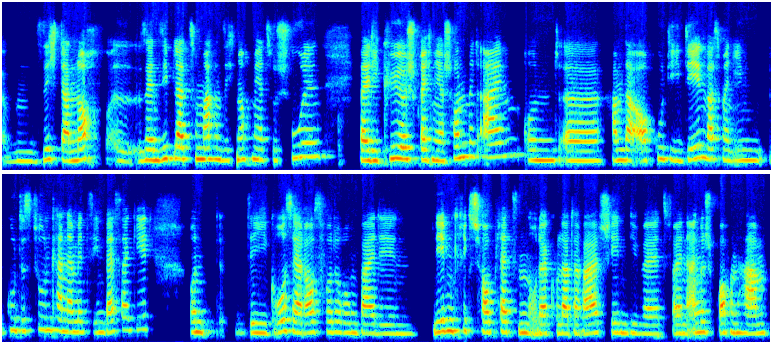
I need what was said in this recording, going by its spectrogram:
ähm, sich dann noch äh, sensibler zu machen, sich noch mehr zu schulen, weil die Kühe sprechen ja schon mit einem und äh, haben da auch gute Ideen, was man ihnen Gutes tun kann, damit es ihnen besser geht. Und die große Herausforderung bei den Nebenkriegsschauplätzen oder Kollateralschäden, die wir jetzt vorhin angesprochen haben,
